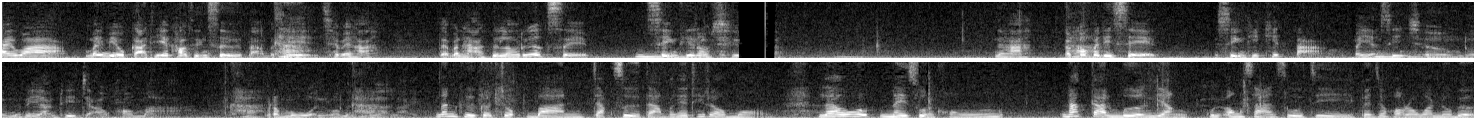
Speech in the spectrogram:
ช่ว่าไม่มีโอกาสที่จะเข้าถึงสื่อต่างประเทศค่ะใช่ไหมคะแต่ปัญหาคือเราเลือกเสพอืมสิ่งที่เราเชื่อนะคะแล้วก็ค่ะปฏิเสธสิ่งที่คิดต่างไปอย่างสิ้นเชิง โดยไม่พยายามที่จะเอาเข้ามาค่ะประมวลว่ามันค่ะคืออะไร นั่นคือกระจกบานจากสื่อต่างประเทศที่เรามอง แล้วในส่วนของนักการเมืองอย่างคุณองซานซูจี เป็นเจ้าของรางวัลโนเบล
